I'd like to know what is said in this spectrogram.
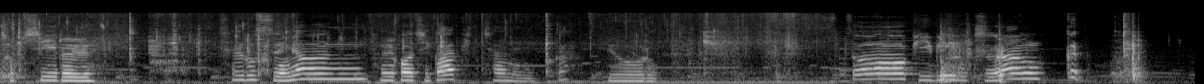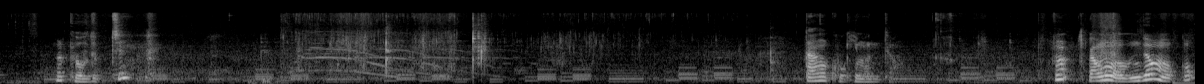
접시를 새로 쓰면 설거지가 귀찮으니까 요렇게 해서 비빔국수랑 끝! 왜 이렇게 어둡지? 일단 고기 먼저 응? 양은 언제 먹고?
